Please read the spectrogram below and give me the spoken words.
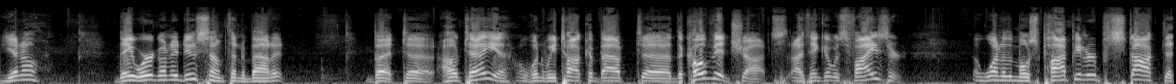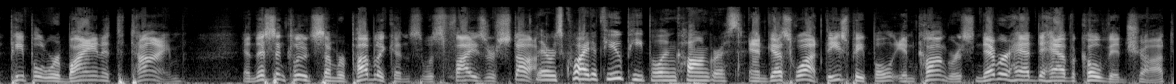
you know, they were going to do something about it. But uh, I'll tell you, when we talk about uh, the COVID shots, I think it was Pfizer, one of the most popular stock that people were buying at the time, and this includes some Republicans, was Pfizer stock. there was quite a few people in congress And guess what? These people in Congress never had to have a COVID shot.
